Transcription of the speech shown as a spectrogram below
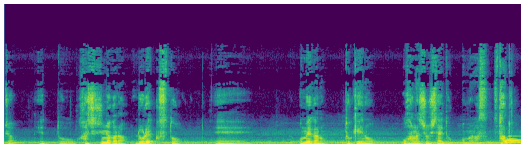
じゃあえっと走りながらロレックスと、えーオメガの時計のお話をしたいと思います。スタート。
